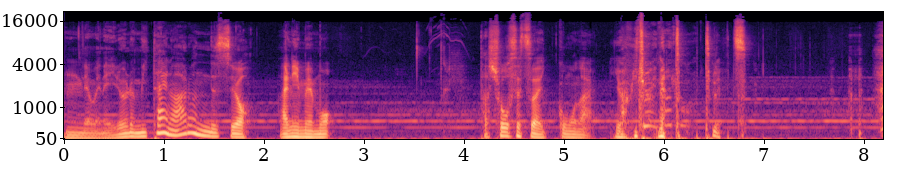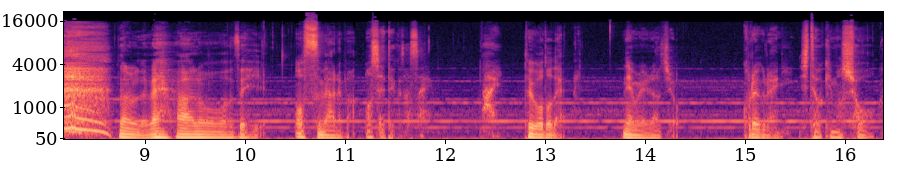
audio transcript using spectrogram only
うん、でもね、いろいろ見たいのあるんですよ。アニメも。た小説は一個もない。読みたいなと思ってるやつ なのでね、あのー、ぜひ、おすすめあれば教えてください。はい。ということで、眠れラジオ、これぐらいにしておきましょう。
